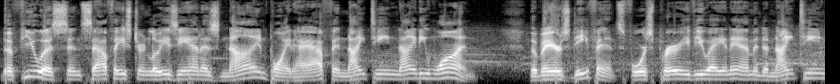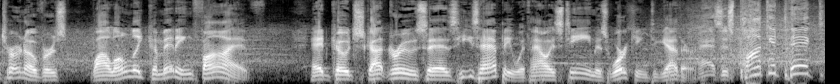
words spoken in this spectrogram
the fewest since southeastern Louisiana's nine-point half in 1991. The Bears' defense forced Prairie View A&M into 19 turnovers while only committing five. Head coach Scott Drew says he's happy with how his team is working together. As his pocket picked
